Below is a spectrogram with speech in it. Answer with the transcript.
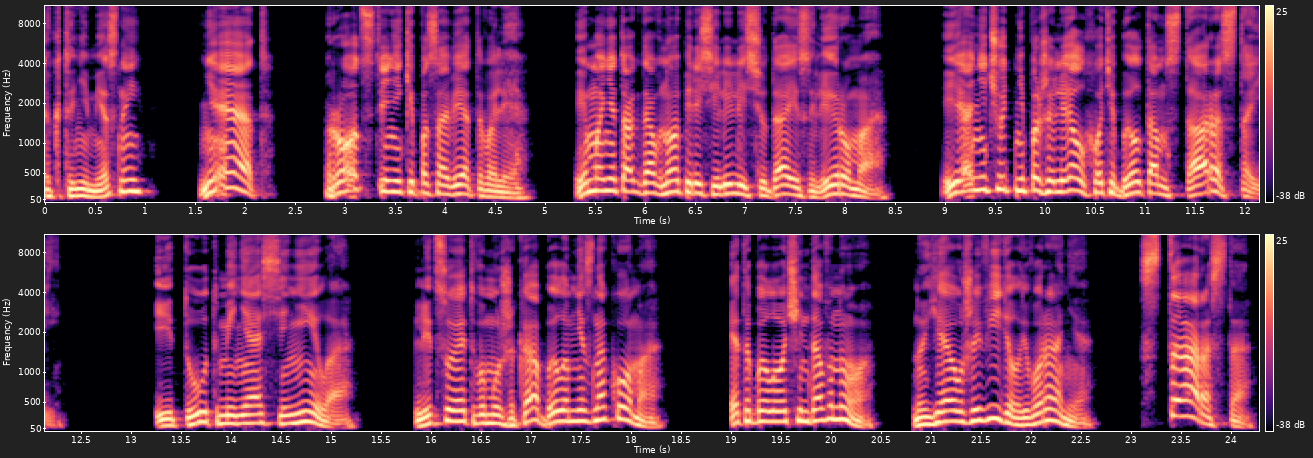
«Так ты не местный?» «Нет. Родственники посоветовали. И мы не так давно переселились сюда из Лирума. И я ничуть не пожалел, хоть и был там старостой». И тут меня осенило. Лицо этого мужика было мне знакомо. Это было очень давно, но я уже видел его ранее. Староста!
